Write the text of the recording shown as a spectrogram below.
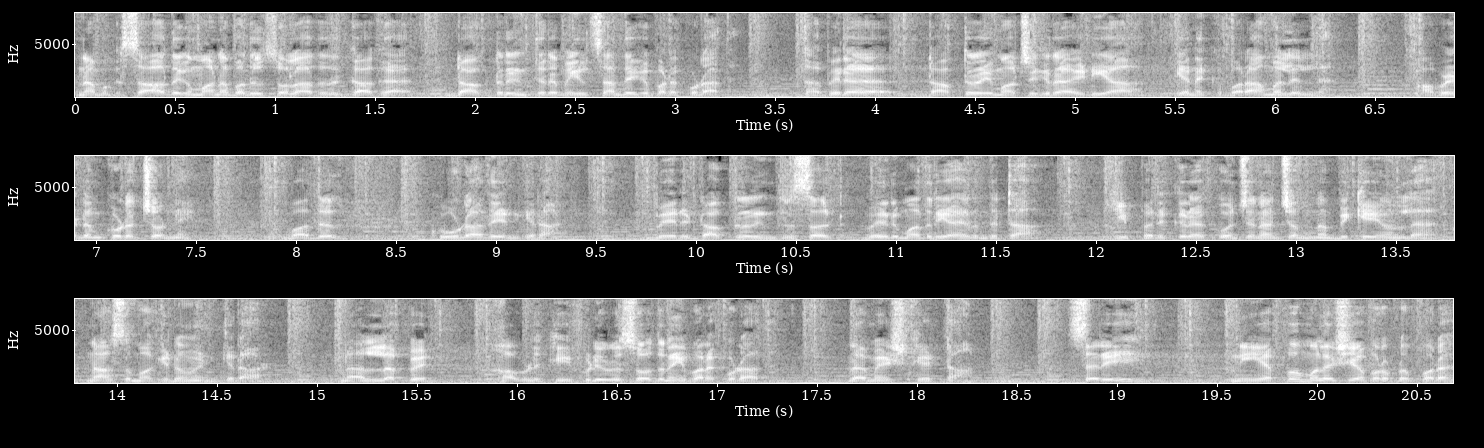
நமக்கு சாதகமான பதில் சொல்லாததுக்காக டாக்டரின் திறமையில் சந்தேகப்படக்கூடாது. தவிர டாக்டரை மாற்றுகிற ஐடியா எனக்கு வராமல் இல்லை. அவரிடம் கூட சொன்னேன். பதில் கூடாது என்கிறான். வேறு டாக்டரின் ரிசல்ட் வேறு மாதிரியா இருந்துட்டா இப்ப இருக்கிற கொஞ்ச நஞ்சம் நம்பிக்கையும் இல்ல நாசமாக்கிடும் என்கிறாள். நல்ல பெண் அவளுக்கு இப்படி ஒரு சோதனை வரக்கூடாது ரமேஷ் கேட்டான். சரி நீ எப்ப மலேசியா புறப்பட போற?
